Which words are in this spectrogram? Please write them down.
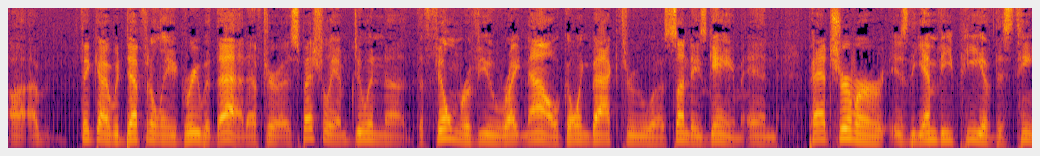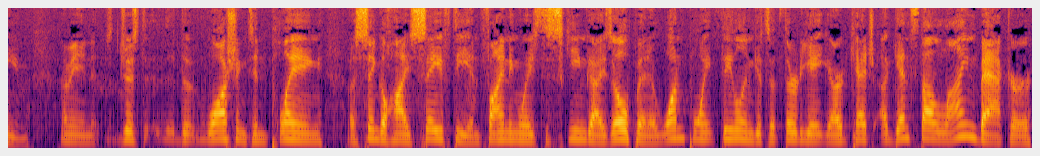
Uh, I think I would definitely agree with that. After, especially, I'm doing uh, the film review right now, going back through uh, Sunday's game, and Pat Shurmur is the MVP of this team. I mean, just the Washington playing a single high safety and finding ways to scheme guys open. At one point, Thielen gets a 38 yard catch against a linebacker.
